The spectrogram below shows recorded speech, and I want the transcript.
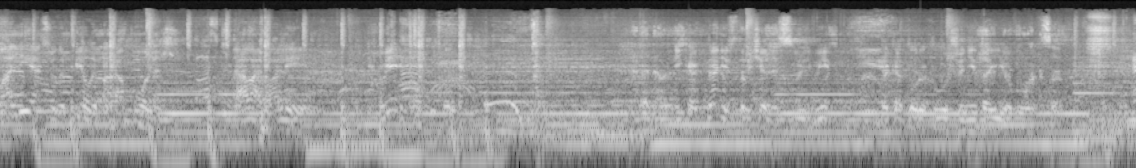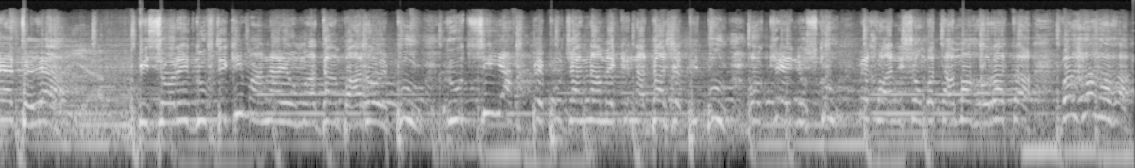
Вали отсюда, белый, пока можешь. Давай, вали. Никогда не встречались с людьми, на которых лучше не доебываться. Это я. Бисери дуфтики манаё мадам барой пул. Русия пе намек на даже питбул. Окей, нюску. Мехванишом батама хората. Вахахаха.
